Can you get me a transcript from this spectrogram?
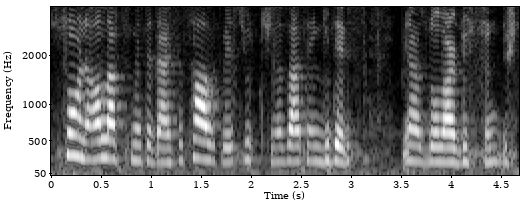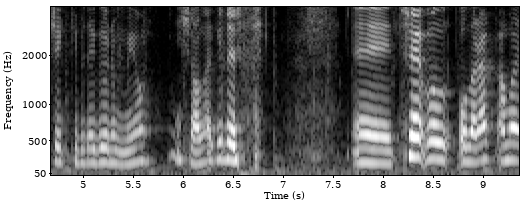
sonra Allah kısmet ederse sağlık verirse yurt dışına zaten gideriz. Biraz dolar düşsün, düşecek gibi de görünmüyor. İnşallah gideriz. Ee, travel olarak ama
